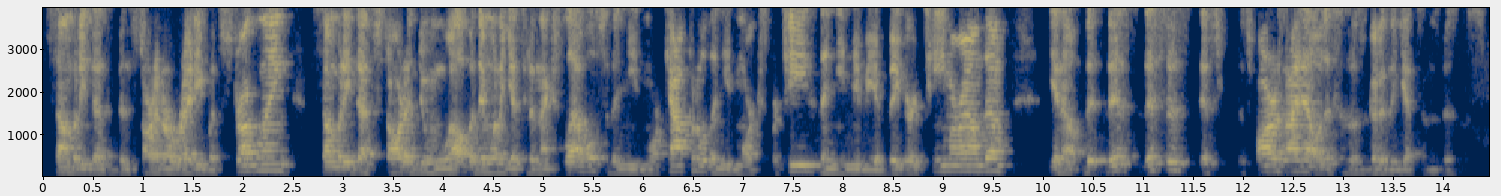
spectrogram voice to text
somebody that's been started already but struggling, somebody that started doing well but they want to get to the next level. So they need more capital, they need more expertise, they need maybe a bigger team around them. you know, th- this this is as as far as I know, this is as good as it gets in this business.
